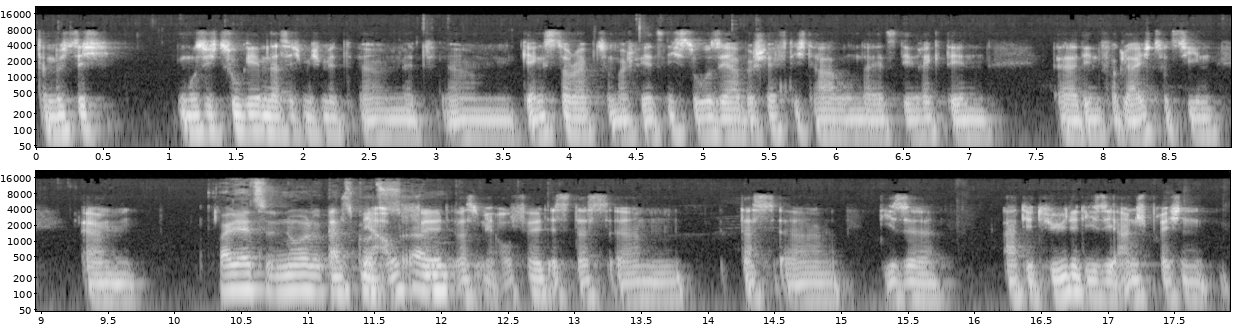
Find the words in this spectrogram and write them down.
Da müsste ich, muss ich zugeben, dass ich mich mit, äh, mit ähm, Gangster-Rap zum Beispiel jetzt nicht so sehr beschäftigt habe, um da jetzt direkt den, äh, den Vergleich zu ziehen. Ähm, Weil jetzt nur ganz was kurz. Mir auffällt, ähm, was mir auffällt, ist, dass, ähm, dass äh, diese Attitüde, die Sie ansprechen,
